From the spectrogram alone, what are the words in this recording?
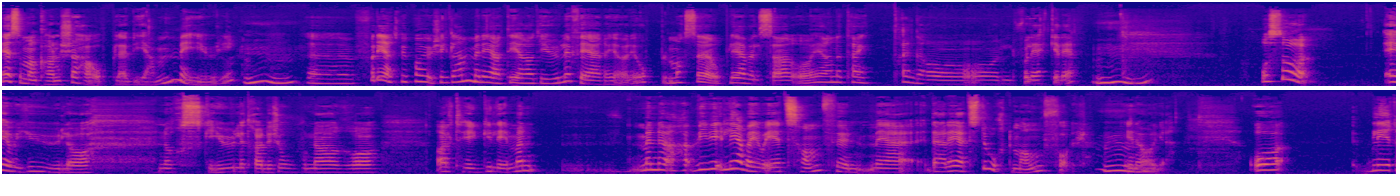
det som man kanskje har opplevd hjemme i julen. Mm. fordi at vi må jo ikke glemme det at de har hatt juleferie, og de har opp, masse opplevelser, og gjerne tenkt, trenger å, å få leke det. Og så er jo jul og norske juletradisjoner og alt hyggelig, men, men vi lever jo i et samfunn med, der det er et stort mangfold i Norge. Og blir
